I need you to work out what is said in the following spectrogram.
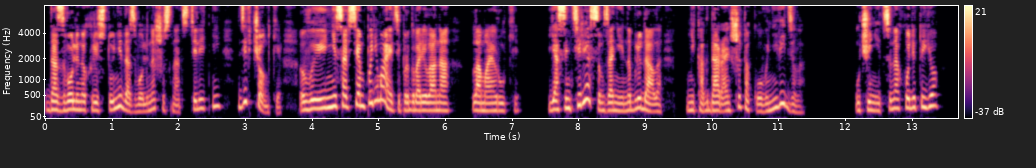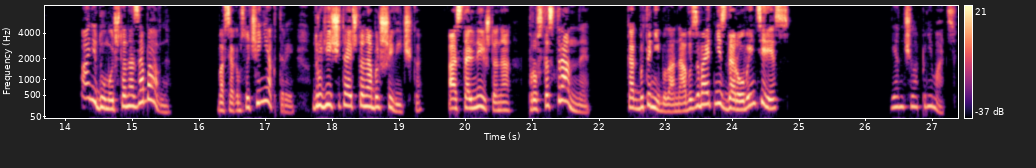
дозволено Христу, не дозволено шестнадцатилетней девчонке. «Вы не совсем понимаете», — проговорила она, ломая руки. «Я с интересом за ней наблюдала, никогда раньше такого не видела. Ученицы находят ее. Они думают, что она забавна. Во всяком случае, некоторые. Другие считают, что она большевичка, а остальные, что она просто странная. Как бы то ни было, она вызывает нездоровый интерес». Я начала понимать.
